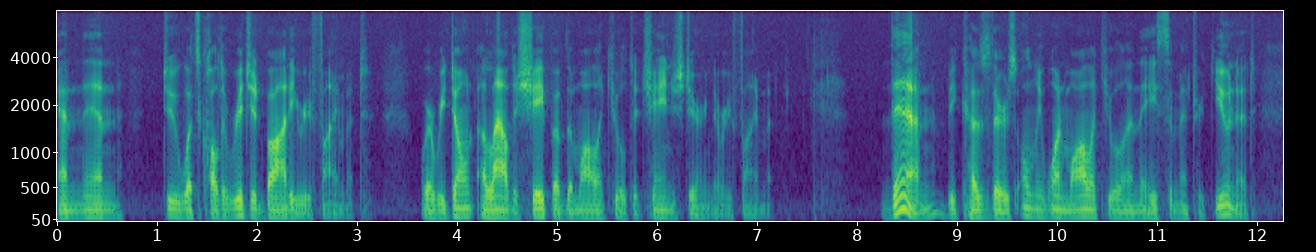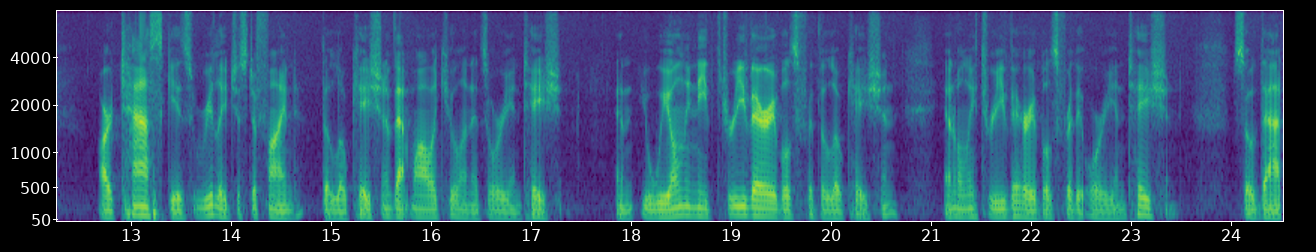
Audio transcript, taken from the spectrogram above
and then do what's called a rigid body refinement, where we don't allow the shape of the molecule to change during the refinement. Then, because there's only one molecule in the asymmetric unit, our task is really just to find the location of that molecule and its orientation. And we only need three variables for the location and only three variables for the orientation. So that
